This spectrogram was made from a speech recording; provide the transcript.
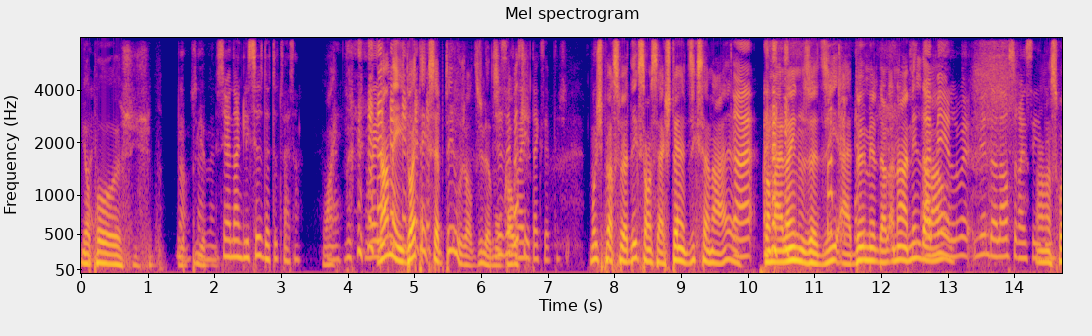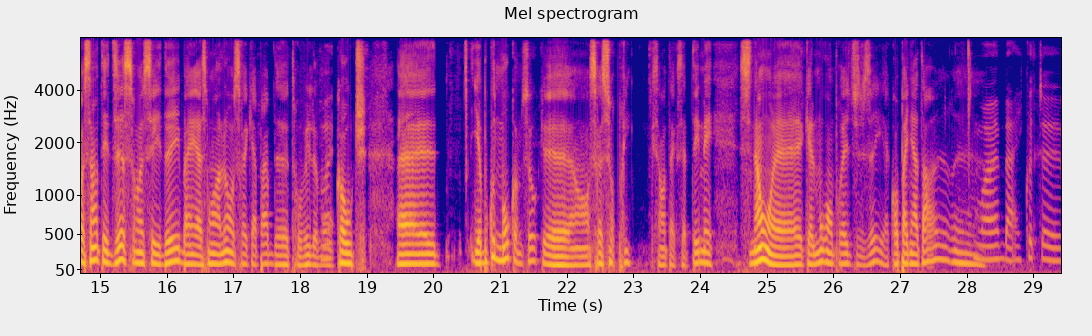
il n'y a pas. euh. C'est un anglicisme de toute façon. Ouais. Ouais. Non, mais il doit être accepté aujourd'hui, le mot Je sais coach. pas s'il est accepté. Moi, je suis persuadé que si on s'achetait un dictionnaire, Ah, comme Alain nous a dit, à 2000 Non, à 1000 à 1000, ouais. 1000 dollars sur un CD. en 70 sur un CD, ben à ce moment-là, on serait capable de trouver le mot Ouais. coach. Euh, Il y a beaucoup de mots comme ça qu'on serait surpris qui sont acceptés. Mais sinon, euh, quel mot on pourrait utiliser? Accompagnateur? euh, Ouais, ben écoute, euh,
